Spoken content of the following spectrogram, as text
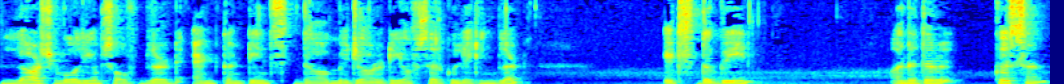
large volumes of blood and contains the majority of circulating blood? It's the vein. Another question.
